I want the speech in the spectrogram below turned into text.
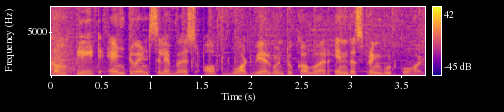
complete end-to-end syllabus of what we are going to cover in the Spring Boot cohort.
